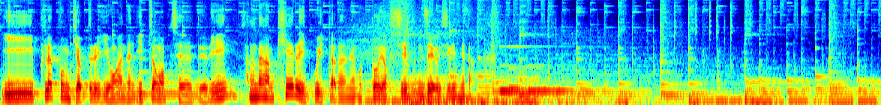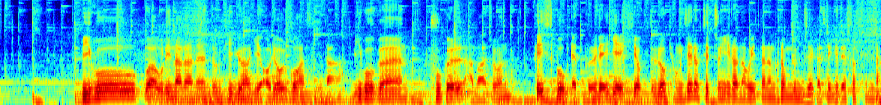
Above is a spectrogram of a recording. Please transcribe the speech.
이 플랫폼 기업들을 이용하는 입점업체들이 상당한 피해를 입고 있다는 것도 역시 문제 의식입니다. 미국과 우리나라는 좀 비교하기 어려울 것 같습니다. 미국은 구글, 아마존, 페이스북, 애플 네 개의 기업들로 경제력 집중이 일어나고 있다는 그런 문제가 제기됐었습니다.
